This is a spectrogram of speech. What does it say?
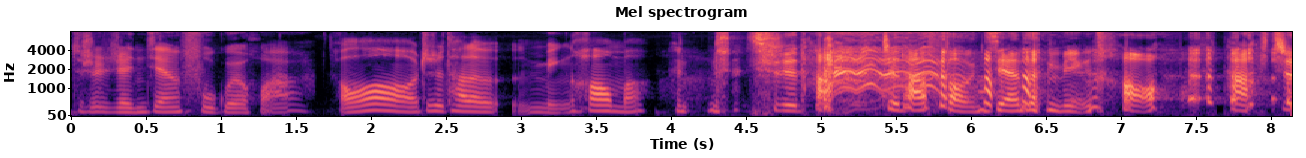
就是人间富贵花哦，这是他的名号吗？是他，这是他坊间的名号，他是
